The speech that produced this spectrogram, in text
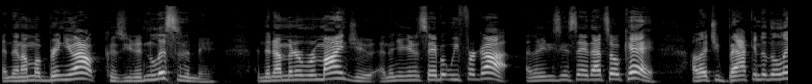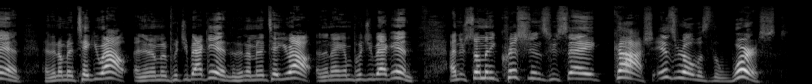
and then I'm going to bring you out because you didn't listen to me. And then I'm going to remind you. And then you're going to say, but we forgot. And then he's going to say, that's okay. I'll let you back into the land. And then I'm going to take you out. And then I'm going to put you back in. And then I'm going to take you out. And then I'm going to put you back in. And there's so many Christians who say, gosh, Israel was the worst.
